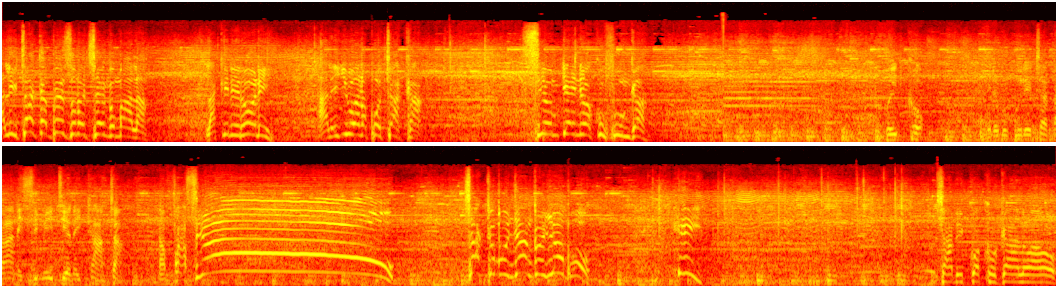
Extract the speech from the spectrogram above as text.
alitaka Benson Ochengo Mala, lakini Roni alijua anapotaka, sio mgeni wa kufunga. Kwitko jaribu kuileta ndani, Simiti anaikata nafasi. Oh! Chaka Yobo. Hii. Shabiki kwa Kogalo hao.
